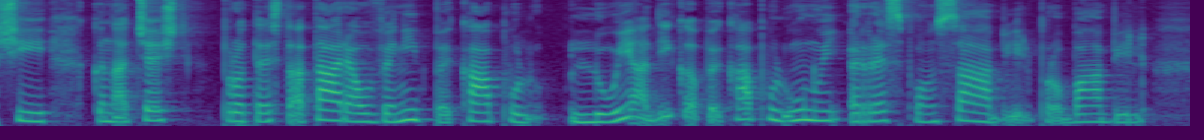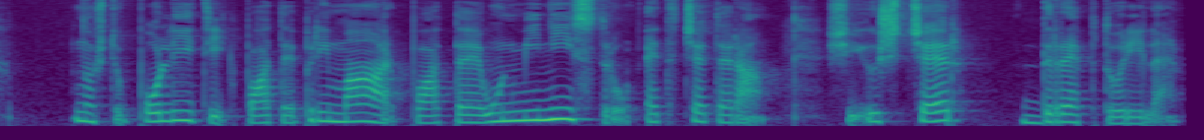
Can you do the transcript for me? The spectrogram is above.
Și când acești protestatari au venit pe capul lui, adică pe capul unui responsabil, probabil, nu știu, politic, poate primar, poate un ministru, etc. Și își cer drepturile.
